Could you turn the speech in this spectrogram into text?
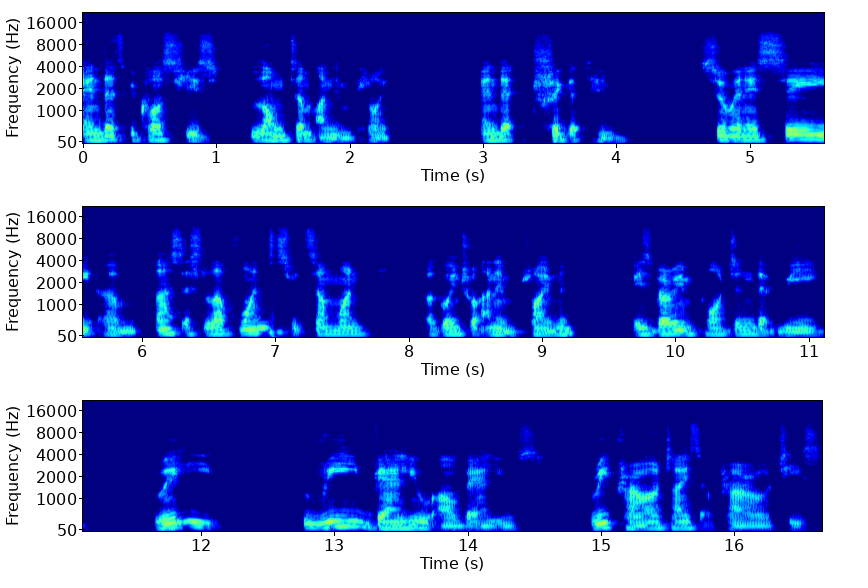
And that's because he's long term unemployed. And that triggered him. So when I say um, us as loved ones with someone uh, going through unemployment, it's very important that we really revalue our values, reprioritize our priorities.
